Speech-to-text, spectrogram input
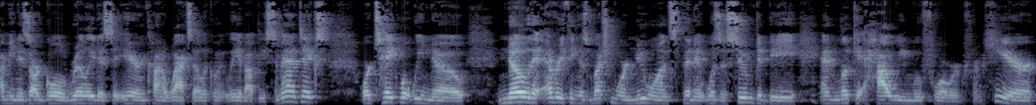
I mean is our goal really to sit here and kind of wax eloquently about these semantics or take what we know, know that everything is much more nuanced than it was assumed to be and look at how we move forward from here?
